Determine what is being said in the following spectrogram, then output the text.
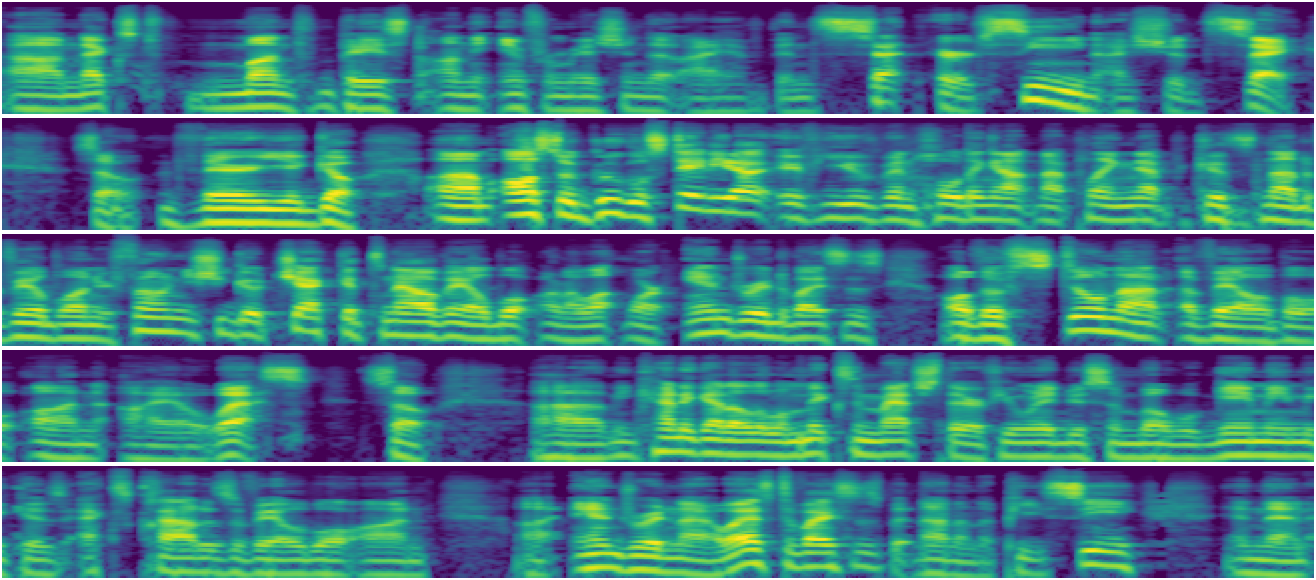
um, next month based on the information that I have been set or seen, I should say. So there you go. Um, also, Google Stadia, if you've been holding out not playing that because it's not available on your phone, you should go check. It's now available on a lot more Android devices, although still not available on iOS. So um, you kind of got a little mix and match there if you want to do some mobile gaming because xCloud is available on uh, Android and iOS devices, but not on the PC. And then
